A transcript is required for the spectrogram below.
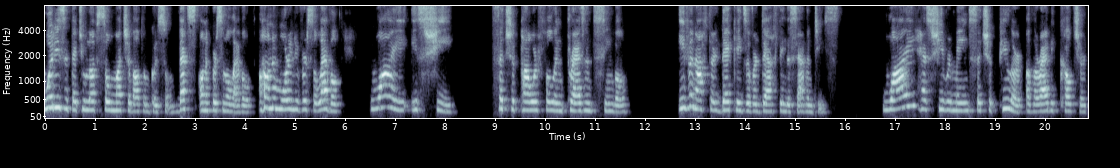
what is it that you love so much about Umm Kulthum? That's on a personal level. On a more universal level, why is she such a powerful and present symbol, even after decades of her death in the 70s? Why has she remained such a pillar of Arabic culture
